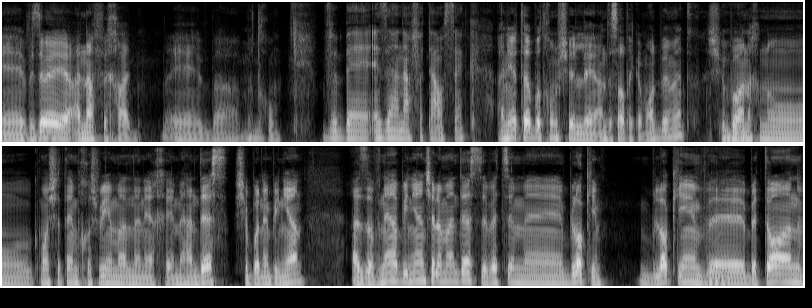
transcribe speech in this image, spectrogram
אה, וזה ענף אחד אה, בתחום. ובאיזה ענף אתה עוסק? אני יותר בתחום של אה, הנדסת רקמות באמת, שבו. אנחנו, כמו שאתם חושבים על נניח מהנדס שבונה בניין, אז אבני הבניין של המהנדס זה בעצם בלוקים. בלוקים ובטון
